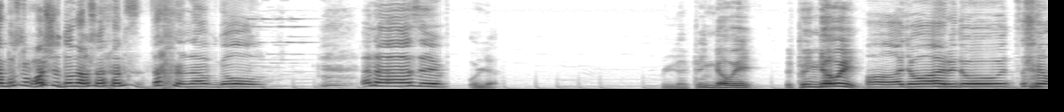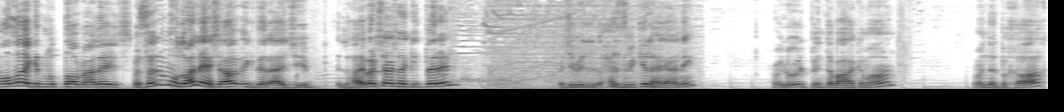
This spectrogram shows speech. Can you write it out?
عم بصرف 10 دولار عشان 5000 gold أنا آسف. ولا ولا البنجاوي البنجاوي آه جواهر dude والله كنت مضطر معليش. بس أنا الموضوع يا شباب أقدر أجيب ال hypercharge حقت بيرل. أجيب الحزمه كلها يعني. حلو البن تبعها كمان. وعندنا البخاخ.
